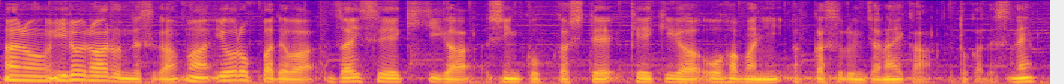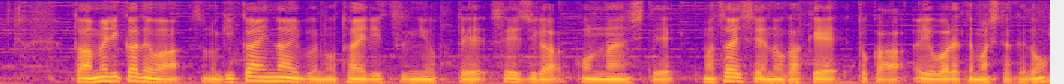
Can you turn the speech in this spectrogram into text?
あのいろいろあるんですが、まあ、ヨーロッパでは財政危機が深刻化して景気が大幅に悪化するんじゃないかとかですね。とアメリカではその議会内部の対立によって政治が混乱して、まあ、財政の崖とか呼ばれてましたけど、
